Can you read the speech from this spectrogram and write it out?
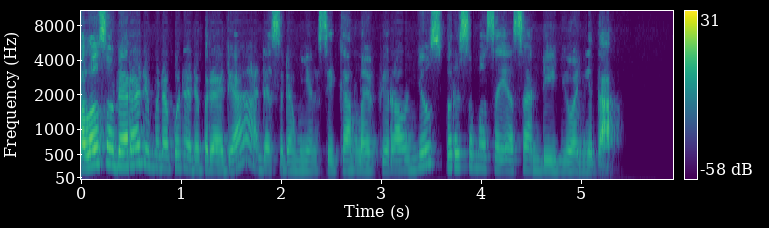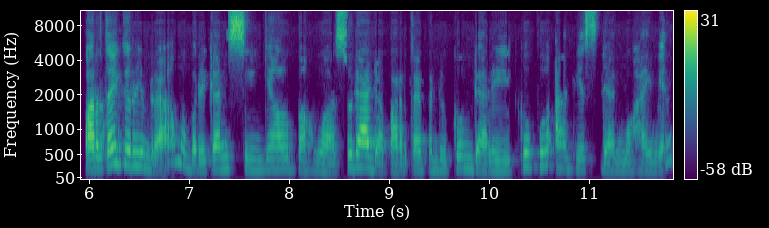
Halo saudara, di mana pun Anda berada, Anda sedang menyaksikan live viral news bersama saya Sandi Yuanita. Partai Gerindra memberikan sinyal bahwa sudah ada partai pendukung dari kubu Anies dan Mohaimin,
